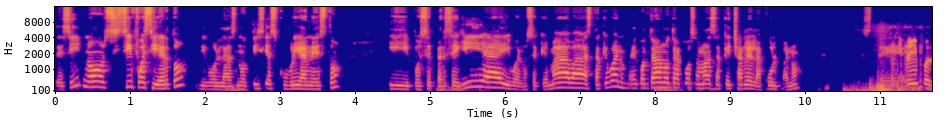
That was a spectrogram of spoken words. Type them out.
De sí, no, sí fue cierto, digo, las noticias cubrían esto y pues se perseguía y bueno, se quemaba hasta que bueno, encontraron otra cosa más a que echarle la culpa, ¿no? Este... Sí, pues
